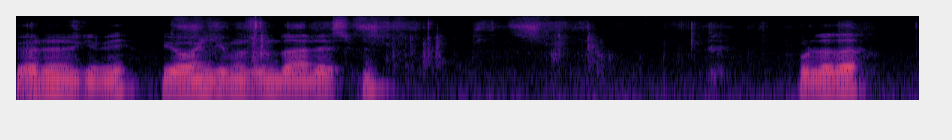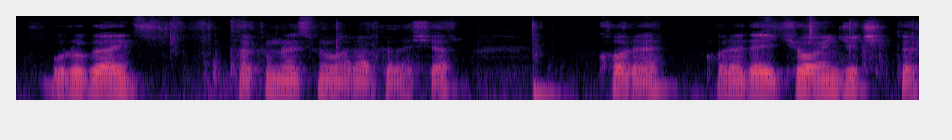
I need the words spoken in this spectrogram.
Gördüğünüz gibi bir oyuncumuzun daha resmi. Burada da Uruguay'ın takım resmi var arkadaşlar. Kore. Kore'de iki oyuncu çıktı.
